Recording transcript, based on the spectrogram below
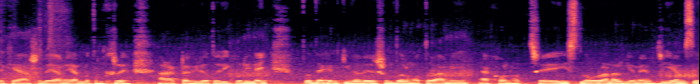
দেখে আসলে আমি আর নতুন করে আর একটা ভিডিও তৈরি করি নাই। তো দেখেন কীভাবে সুন্দর মতো আমি এখন হচ্ছে এই স্নো রানার গেমে জিএমসি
